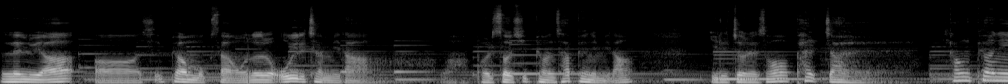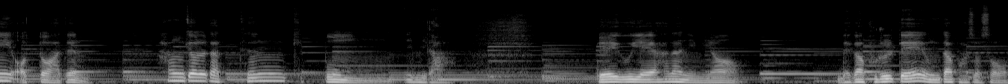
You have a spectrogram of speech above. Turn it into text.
할렐루야. 어, 시편 묵상 오늘은 5일차입니다. 와, 벌써 시편 4편입니다. 1절에서 8절. 형편이 어떠하든 한결같은 기쁨입니다. 내 의의 하나님이여 내가 부를 때에 응답하소서.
